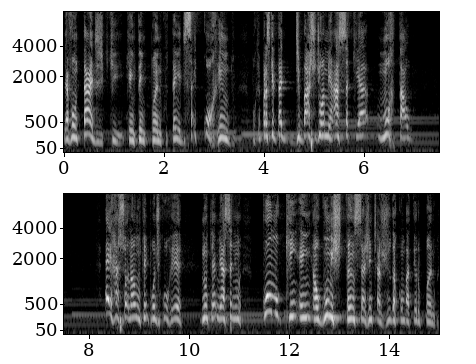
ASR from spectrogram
E a vontade que quem tem pânico tem é de sair correndo porque parece que ele está debaixo de uma ameaça que é mortal. É irracional, não tem para onde correr, não tem ameaça nenhuma. Como que em alguma instância a gente ajuda a combater o pânico?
